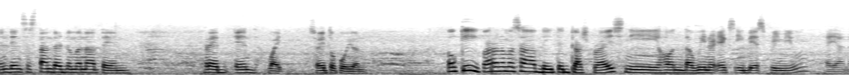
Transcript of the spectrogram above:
And then sa standard naman natin, red and white. So ito po yun. Okay, para naman sa updated cash price ni Honda Winner X ABS Premium, ayan.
